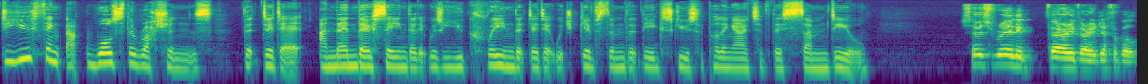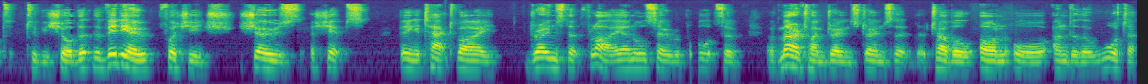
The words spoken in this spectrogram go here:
Do you think that was the Russians that did it? And then they're saying that it was Ukraine that did it, which gives them the, the excuse for pulling out of this um, deal. So it's really very, very difficult to be sure. that the video footage shows ships being attacked by drones that fly and also reports of, of maritime drones, drones that, that travel on or under the water.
